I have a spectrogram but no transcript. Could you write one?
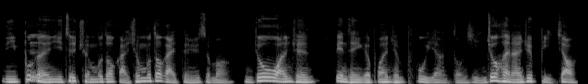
你不可能一次全部都改，全部都改等于什么？你就完全变成一个完全不一样的东西，你就很难去比较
